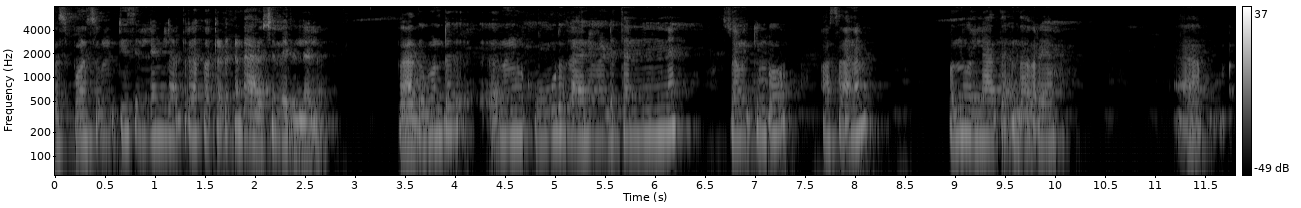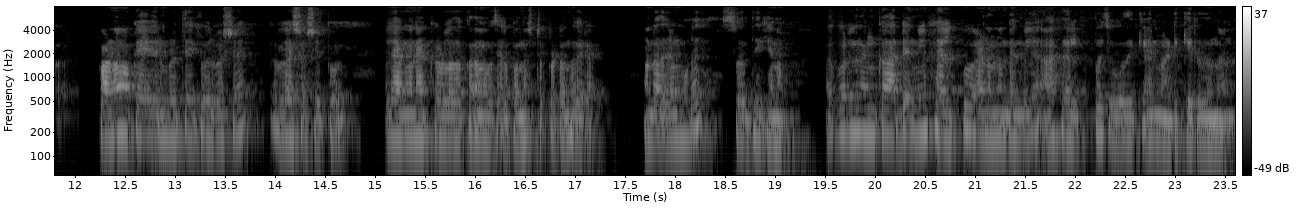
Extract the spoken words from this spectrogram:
റെസ്പോൺസിബിലിറ്റീസ് ഇല്ലെങ്കിൽ അത്ര എഫർട്ട് എടുക്കേണ്ട ആവശ്യം വരില്ലല്ലോ. അപ്പോൾ അതുകൊണ്ട് നിങ്ങൾ കൂടുതൽ അതിന് വേണ്ടി തന്നെ ശ്രമിക്കുമ്പോൾ അവസാനം ഒന്നുമില്ലാത്ത എന്താ പറയുക പണമൊക്കെ ആയി വരുമ്പോഴത്തേക്ക് ഒരു പക്ഷേ റിലേഷൻഷിപ്പ് അല്ലെ അങ്ങനെയൊക്കെ ഉള്ളതൊക്കെ നമുക്ക് ചിലപ്പോൾ നഷ്ടപ്പെട്ടെന്ന് വരാം. അതുകൊണ്ട് അതിനും കൂടെ ശ്രദ്ധിക്കണം. അതുപോലെ നിങ്ങൾക്ക് ആരുടെങ്കിലും ഹെൽപ്പ് വേണമെന്നുണ്ടെങ്കിൽ ആ ഹെൽപ്പ് ചോദിക്കാൻ മടിക്കരുതെന്നാണ്.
